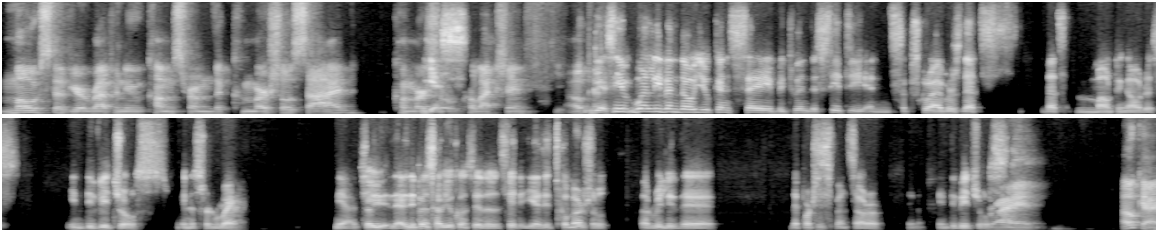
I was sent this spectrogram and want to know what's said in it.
most of your revenue comes from the commercial side, commercial Yes. collection? Okay. Yes, well, even though you can say between the city and subscribers, that's that's mounting out as individuals in a certain way. Right. Yeah, so you, it depends how you consider the city. Yes, it's commercial, but really the the participants are you know individuals. Right. Okay,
